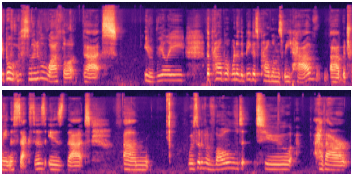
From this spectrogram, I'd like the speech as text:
Simone de Beauvoir thought that you know really the problem one of the biggest problems we have uh, between the sexes is that um, we've sort of evolved to have our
